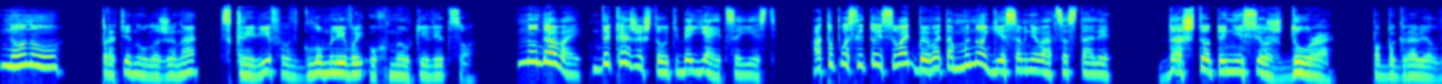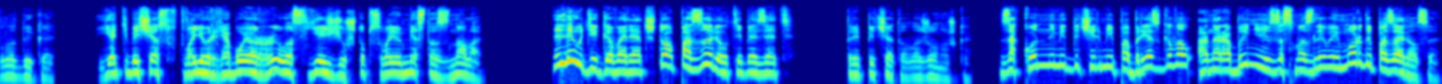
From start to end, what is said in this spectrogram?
Ну — Ну-ну, — протянула жена, скривив в глумливой ухмылке лицо. — Ну давай, докажи, что у тебя яйца есть. А то после той свадьбы в этом многие сомневаться стали. — Да что ты несешь, дура! — побагровел владыка. — Я тебе сейчас в твое рябое рыло съезжу, чтоб свое место знала. — Люди говорят, что опозорил тебя зять припечатала женушка. Законными дочерьми побрезговал, а на рабыню из-за смазливой морды позарился.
